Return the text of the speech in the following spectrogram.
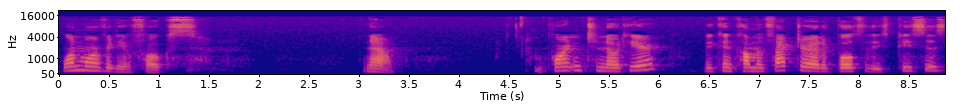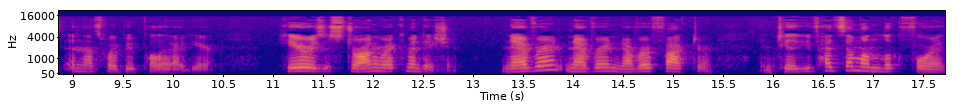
One more video, folks. Now, important to note here, we can common factor out of both of these pieces, and that's why we pull it out here. Here is a strong recommendation. Never, never, never factor until you've had someone look for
